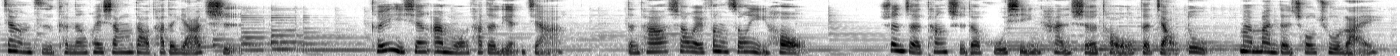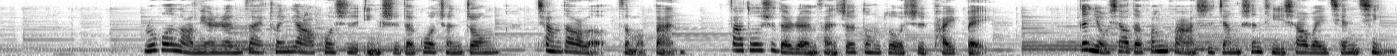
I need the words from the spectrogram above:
这样子可能会伤到他的牙齿。可以先按摩他的脸颊。等它稍微放松以后，顺着汤匙的弧形和舌头的角度，慢慢的抽出来。如果老年人在吞药或是饮食的过程中呛到了怎么办？大多数的人反射动作是拍背，更有效的方法是将身体稍微前倾，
